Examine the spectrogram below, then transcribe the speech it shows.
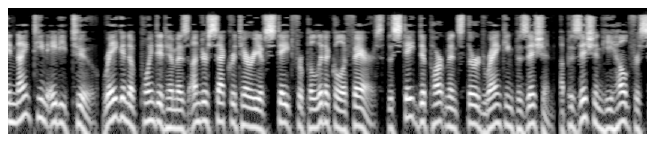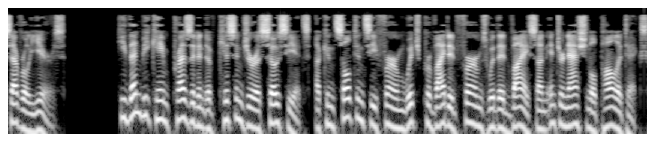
In 1982, Reagan appointed him as Undersecretary of State for Political Affairs the State Department's third-ranking position, a position he held for several years. He then became president of Kissinger Associates, a consultancy firm which provided firms with advice on international politics.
